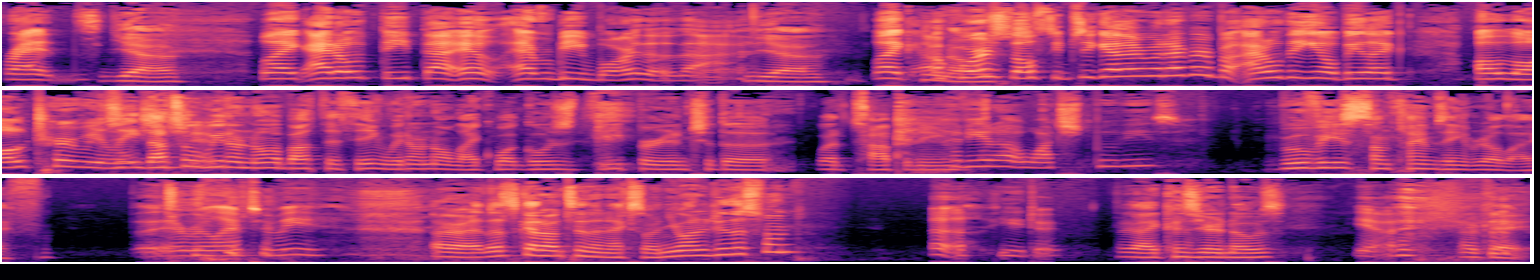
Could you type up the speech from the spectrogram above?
friends. Yeah, Like I don't think that it'll ever be more than that. yeah. Like Who of course they'll sleep together, or whatever. But I don't think it'll be like a long term relationship. That's what we don't know about the thing. We don't know like what goes deeper into the what's happening. Have you not watched movies? Movies sometimes ain't real life. In real life, to me, All right, let's get on to the next one. You want to do this one? uh, you do. Yeah, because your nose. Yeah. Okay.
